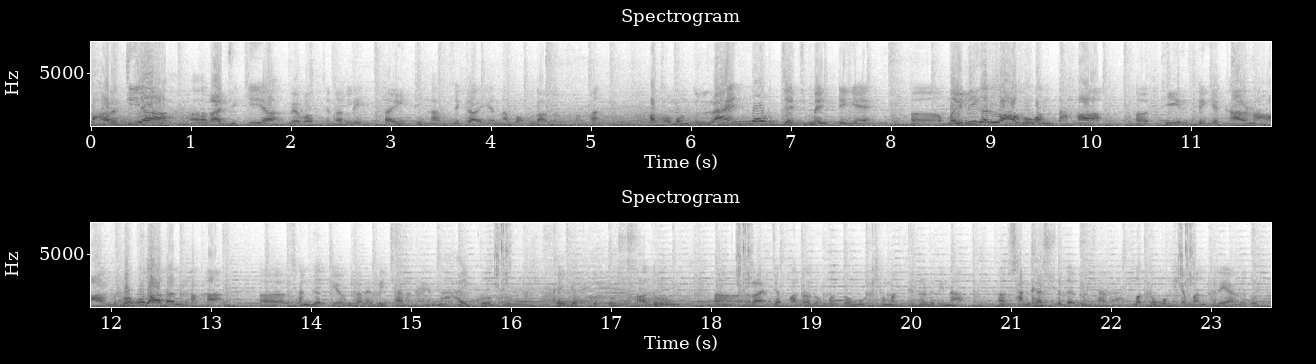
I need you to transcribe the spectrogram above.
ಭಾರತೀಯ ರಾಜಕೀಯ ವ್ಯವಸ್ಥೆನಲ್ಲಿ ಐತಿಹಾಸಿಕ ಎನ್ನಬಹುದಾದಂತಹ ಅಥವಾ ಒಂದು ಲ್ಯಾಂಡ್ಮೋರ್ಡ್ ಜಡ್ಜ್ಮೆಂಟಿಗೆ ಆ, ಮೈಲಿಗಲ್ಲಾಗುವಂತಹ ತೀರ್ಪಿಗೆ ಕಾರಣ ಆಗಬಹುದಾದಂತಹ ಸಂಗತಿಯೊಂದರ ವಿಚಾರಣೆಯನ್ನು ಹೈಕೋರ್ಟ್ ಕೈಗೆತ್ತಿಕೊಟ್ಟು ಅದು ರಾಜ್ಯಪಾಲರು ಮತ್ತು ಮುಖ್ಯಮಂತ್ರಿ ನಡುವಿನ ಸಂಘರ್ಷದ ವಿಚಾರ ಮತ್ತು ಮುಖ್ಯಮಂತ್ರಿಯ ವಿರುದ್ಧ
